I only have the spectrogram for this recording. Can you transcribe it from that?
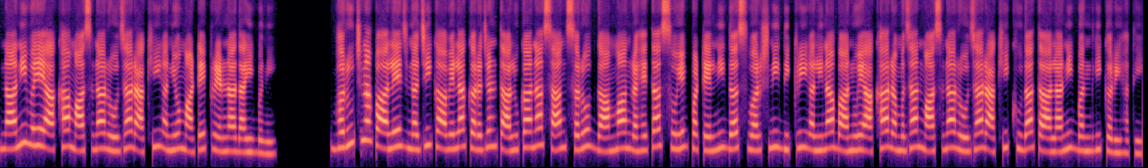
નાની વયે આખા માસના રોઝા રાખી અન્યો માટે પ્રેરણાદાયી બની. ભરૂચના પાલેજ નજીક આવેલા કરજણ તાલુકાના સાંગ સરોદ ગામમાં રહેતા સોએબ પટેલની દસ વર્ષની દીકરી અલીના બાનુએ આખા રમઝાન માસના રોજા રાખી ખુદા તાલાની બંદગી કરી હતી.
